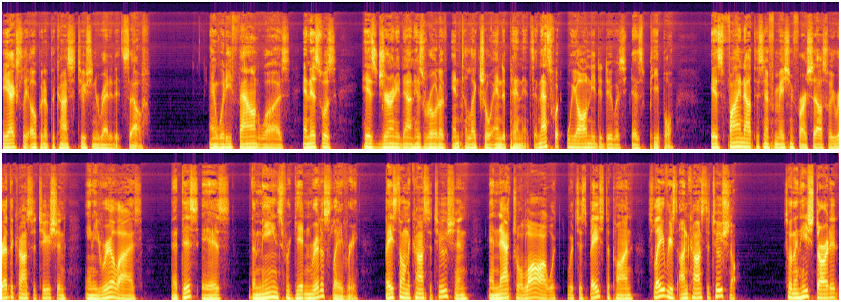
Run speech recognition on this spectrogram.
he actually opened up the Constitution and read it itself. And what he found was, and this was his journey down his road of intellectual independence. And that's what we all need to do as, as people, is find out this information for ourselves. So he read the Constitution and he realized that this is the means for getting rid of slavery. Based on the Constitution, and natural law, which, which is based upon slavery, is unconstitutional. So then he started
